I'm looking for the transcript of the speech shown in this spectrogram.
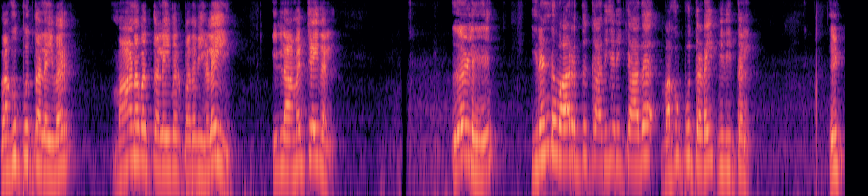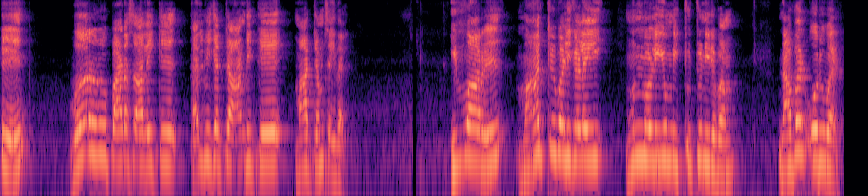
வகுப்பு தலைவர் மாணவத் தலைவர் பதவிகளை இல்லாமற் செய்தல். ஏழு இரண்டு வாரத்துக்கு அதிகரிக்காத வகுப்பு தடை விதித்தல். எட்டு வேறொரு பாடசாலைக்கு கல்வி கற்ற ஆண்டிற்கே மாற்றம் செய்தல். இவ்வாறு மாற்று வழிகளை முன்மொழியும் இச்சுற்று நிருபம் நபர் ஒருவர்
